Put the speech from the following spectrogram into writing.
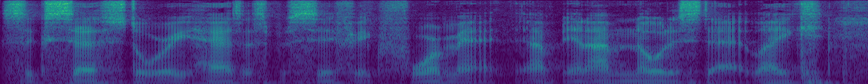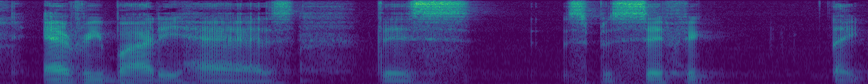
success story has a specific format. And I've noticed that. Like everybody has this specific like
